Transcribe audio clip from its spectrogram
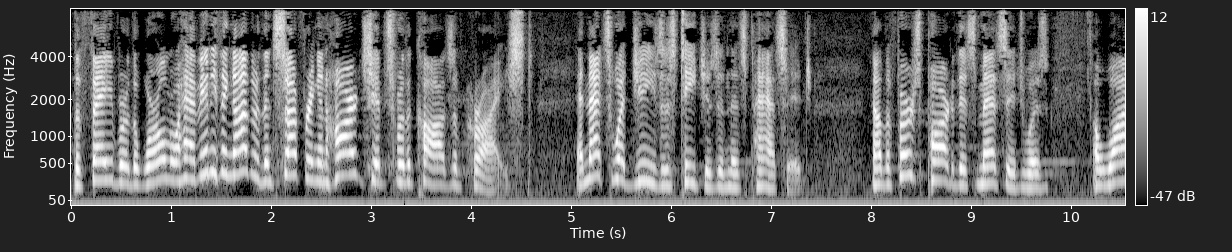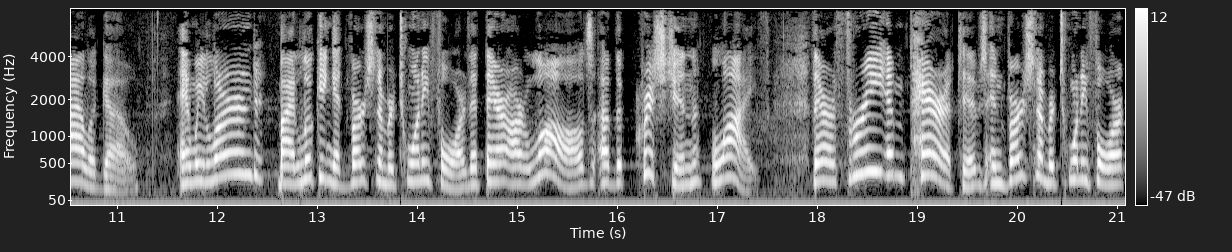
the favor of the world or have anything other than suffering and hardships for the cause of Christ. And that's what Jesus teaches in this passage. Now, the first part of this message was a while ago. And we learned by looking at verse number 24 that there are laws of the Christian life. There are three imperatives in verse number 24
